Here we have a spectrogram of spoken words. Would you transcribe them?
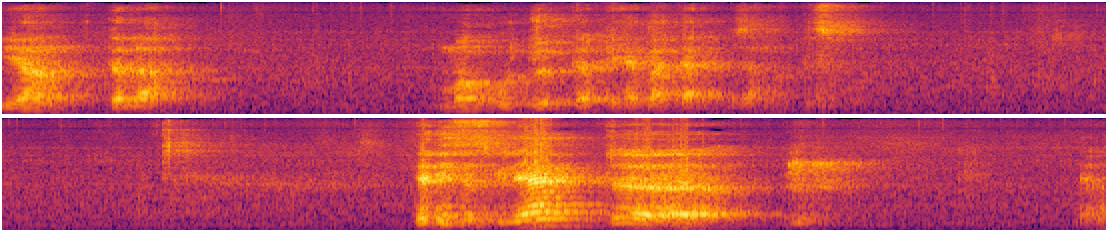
yang telah mewujudkan kehebatan zaman tersebut. Jadi sesekalian ya,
